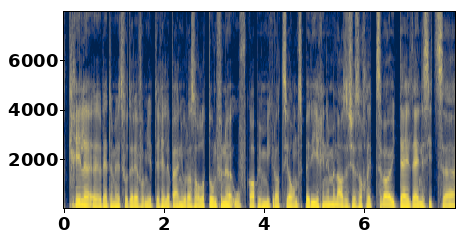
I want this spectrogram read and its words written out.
die Kirche, äh, reden wir jetzt von der reformierten Kirche Bern-Jura Solothurn, für eine Aufgabe im Migrationsbereich? Ich nehme an, das ist ja so ein bisschen zweiteilt. Einerseits äh,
